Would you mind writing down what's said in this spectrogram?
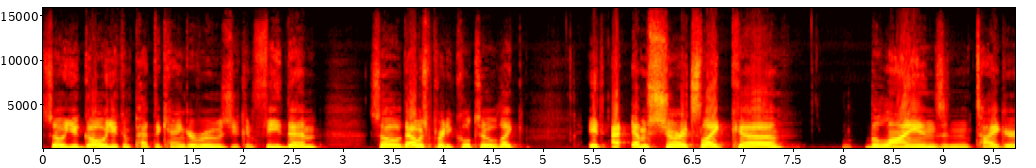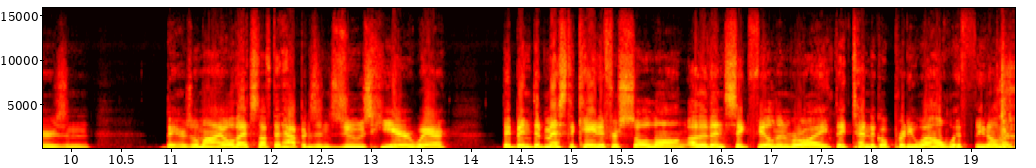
So you go, you can pet the kangaroos, you can feed them. So that was pretty cool too. Like it, I, I'm sure it's like uh, the lions and tigers and bears. Oh my, all that stuff that happens in zoos here, where they've been domesticated for so long. Other than Siegfried and Roy, they tend to go pretty well with you know like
